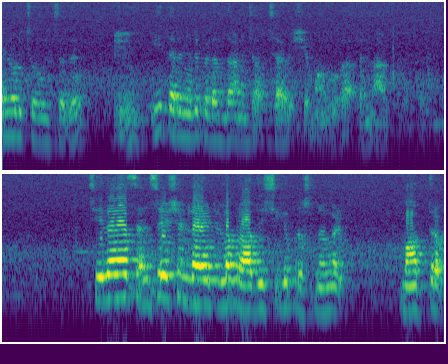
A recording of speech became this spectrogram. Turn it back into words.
എന്നോട് ചോദിച്ചത് ഈ തെരഞ്ഞെടുപ്പിൽ എന്താണ് ചർച്ചാ വിഷയമാകുക എന്നാണ്. ചില സെൻസേഷനിലായിട്ടുള്ള പ്രാദേശിക പ്രശ്നങ്ങൾ മാത്രം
